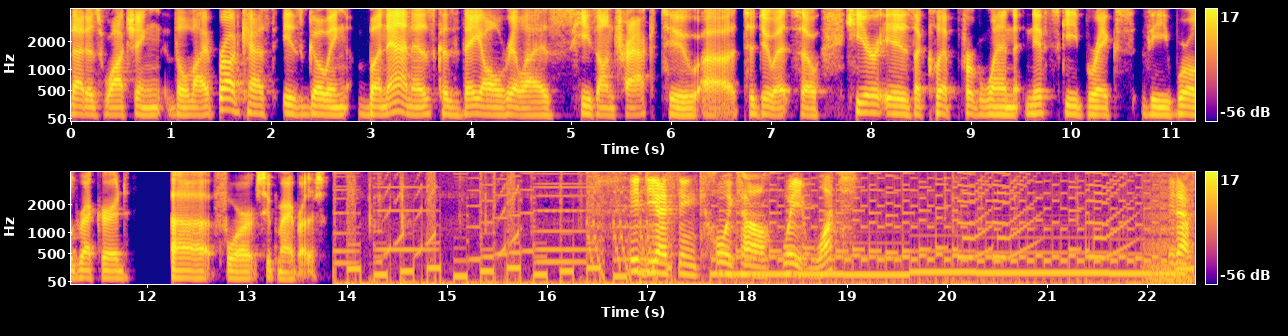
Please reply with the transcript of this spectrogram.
that is watching the live broadcast is going bananas because they all realize he's on track to uh, to do it. So here is a clip for when Niftski breaks the world record uh, for Super Mario Brothers. AD, I think. Holy cow. Wait, what? 8F.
